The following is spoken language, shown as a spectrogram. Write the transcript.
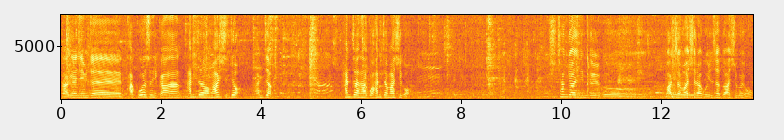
낙연님 이제 다 구웠으니까 한 점 하시죠. 한 점. 한 잔 하고 한 점 하시고. 시청자님들 그 맛점 하시라고 인사도 하시고요.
